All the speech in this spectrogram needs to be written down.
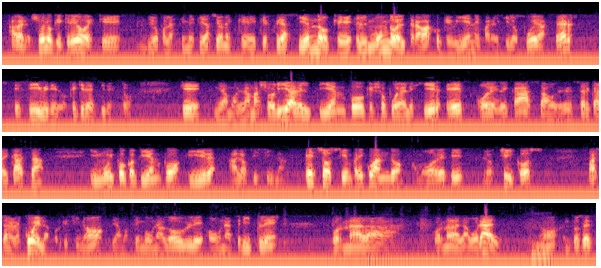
A ver, yo lo que creo es que, digo, por las investigaciones que, que fui haciendo, que el mundo del trabajo que viene para el que lo pueda hacer es híbrido. ¿Qué quiere decir esto? Que, digamos, la mayoría del tiempo que yo pueda elegir es o desde casa o desde cerca de casa y muy poco tiempo ir a la oficina. Eso siempre y cuando, como vos decís, los chicos vayan a la escuela, porque si no, digamos, tengo una doble o una triple por nada jornada laboral, ¿no? Entonces,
